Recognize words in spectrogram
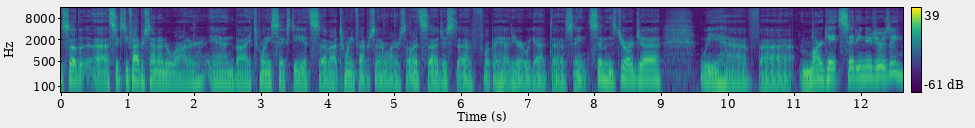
so the, uh, 65% underwater, and by 2060, it's about 25% underwater. So let's uh, just uh, flip ahead here. We got uh, St. Simons, Georgia. We have uh, Margate City, New Jersey.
